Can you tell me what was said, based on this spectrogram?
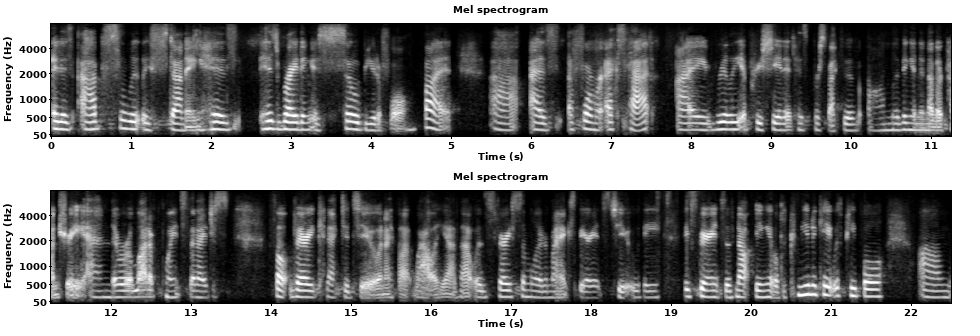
it is absolutely stunning. His his writing is so beautiful. But uh, as a former expat, I really appreciated his perspective on living in another country, and there were a lot of points that I just felt very connected to and i thought wow yeah that was very similar to my experience too the experience of not being able to communicate with people um,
